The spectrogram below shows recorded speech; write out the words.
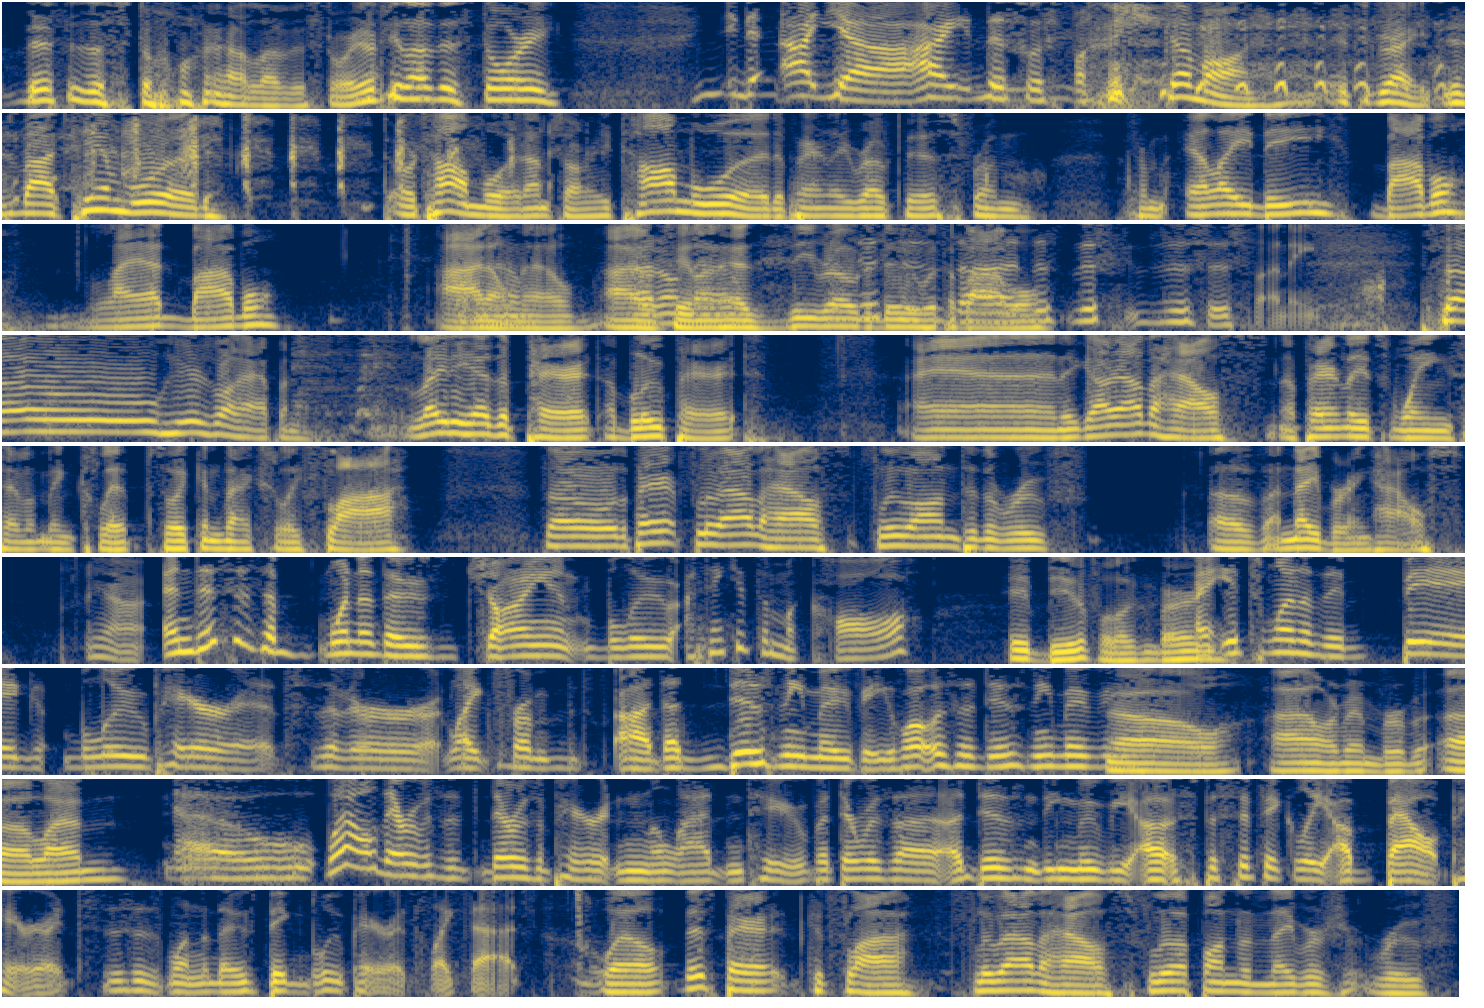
This is a story. I love this story. Don't you love this story? Uh, yeah, I this was funny. Come on. it's great. This is by Tim Wood. Or Tom Wood, I'm sorry. Tom Wood apparently wrote this from from LAD Bible, Lad Bible. I don't know. I have a feeling know. it has zero to do with the uh, Bible. this, this this is funny. So here's what happened. Lady has a parrot, a blue parrot, and it got out of the house. Apparently its wings haven't been clipped, so it can actually fly. So the parrot flew out of the house, flew onto the roof of a neighboring house. Yeah, and this is a one of those giant blue. I think it's a macaw. A beautiful looking bird. Uh, It's one of the big blue parrots that are like from uh, the Disney movie. What was the Disney movie? No, I don't remember. Uh, Aladdin. No. Well, there was a there was a parrot in Aladdin too, but there was a, a Disney movie uh, specifically about parrots. This is one of those big blue parrots like that. Well, this parrot could fly. Flew out of the house. Flew up on the neighbor's roof.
